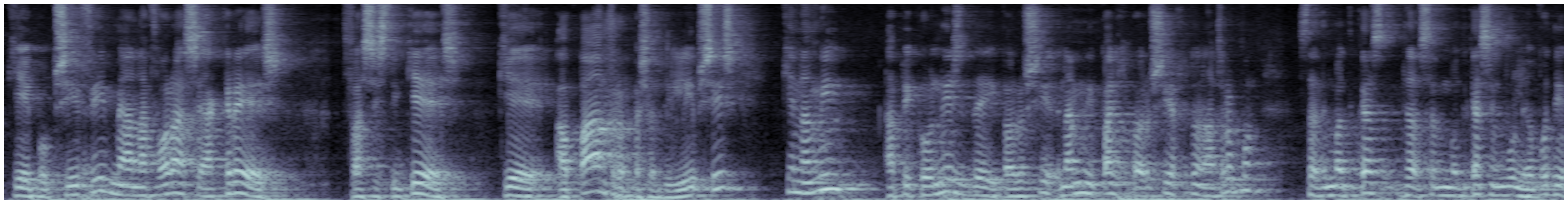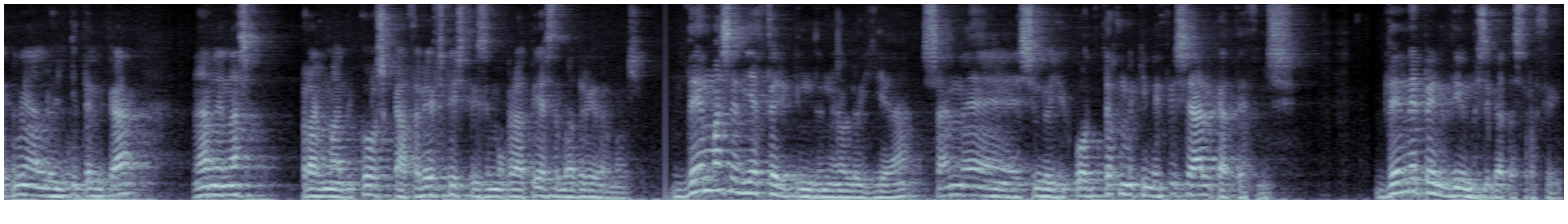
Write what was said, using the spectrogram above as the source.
και υποψήφοι με αναφορά σε ακραίες φασιστικές και απάνθρωπες αντιλήψεις και να μην απεικονίζεται η παρουσία, να μην υπάρχει παρουσία αυτών των ανθρώπων στα δημοτικά, στα δημοτικά συμβούλια. Οπότε η απλή αναλογική τελικά να είναι ένας πραγματικός καθρέφτης της δημοκρατίας στην πατρίδα μας. Δεν μας ενδιαφέρει η κινδυνολογία. Σαν ε, συλλογικότητα έχουμε κινηθεί σε άλλη κατεύθυνση. Δεν επενδύουμε στην καταστροφή.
